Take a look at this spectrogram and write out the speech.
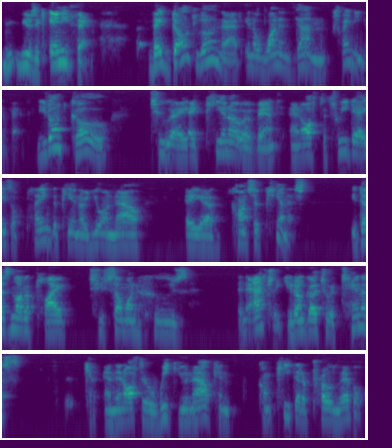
Music, anything. They don't learn that in a one and done training event. You don't go to a, a piano event and after three days of playing the piano, you are now a uh, concert pianist. It does not apply to someone who's an athlete. You don't go to a tennis and then after a week you now can compete at a pro level.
